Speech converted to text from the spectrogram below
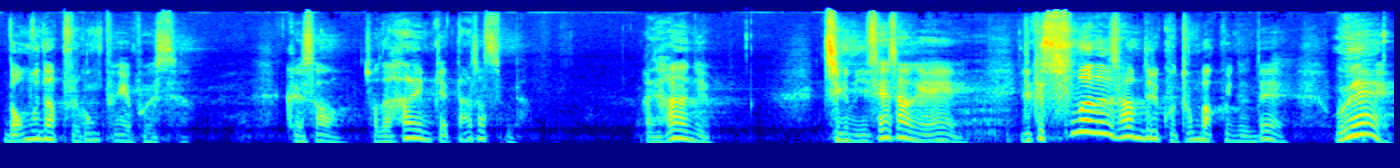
너무나 불공평해 보였어요. 그래서 저는 하나님께 따졌습니다. 아니, 하나님, 지금 이 세상에 이렇게 수많은 사람들이 고통받고 있는데 왜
